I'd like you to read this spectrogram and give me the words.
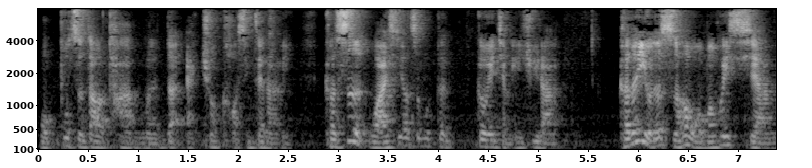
我不知道他们的 actual costing 在哪里。可是我还是要这么跟各位讲一句啦，可能有的时候我们会想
